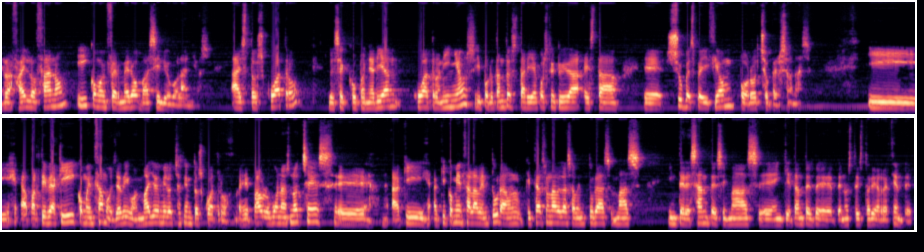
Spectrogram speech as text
Rafael Lozano y como enfermero Basilio Bolaños. A estos cuatro les acompañarían cuatro niños y por lo tanto estaría constituida esta subexpedición por ocho personas. Y a partir de aquí comenzamos, ya digo, en mayo de 1804. Eh, Pablo, buenas noches. Eh, aquí, aquí comienza la aventura, quizás una de las aventuras más interesantes y más eh, inquietantes de, nuestra historia reciente.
